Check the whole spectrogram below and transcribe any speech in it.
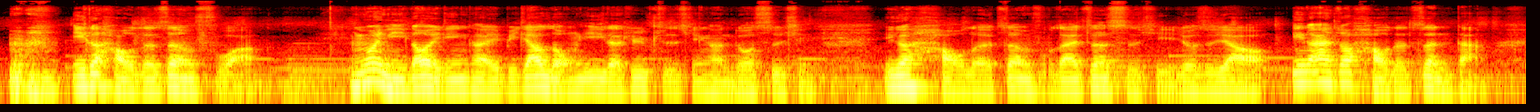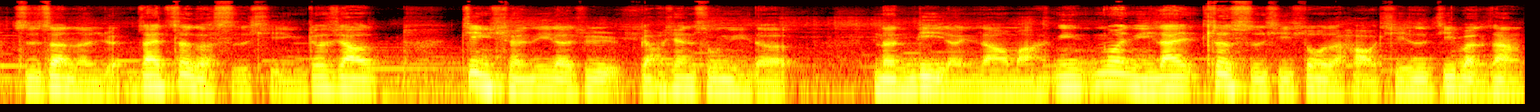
一个好的政府啊，因为你都已经可以比较容易的去执行很多事情。一个好的政府在这时期就是要，应该说好的政党执政人员在这个时期就是要尽全力的去表现出你的能力了，你知道吗？因因为你在这时期做得好，其实基本上。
